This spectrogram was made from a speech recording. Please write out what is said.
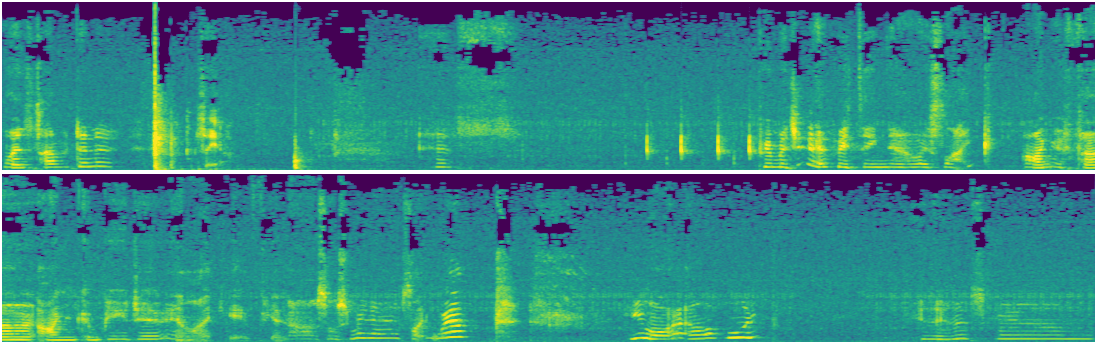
when it's time for dinner. So yeah. It's pretty much everything now is like on your phone, on your computer, and like if you're not on social media, it's like, well, you are out of loop. Is it Instagram?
